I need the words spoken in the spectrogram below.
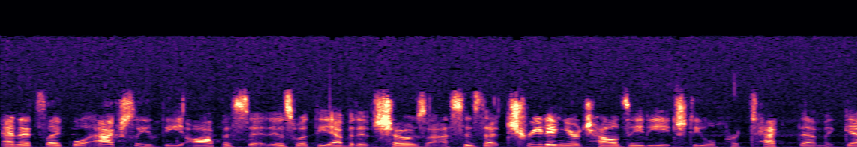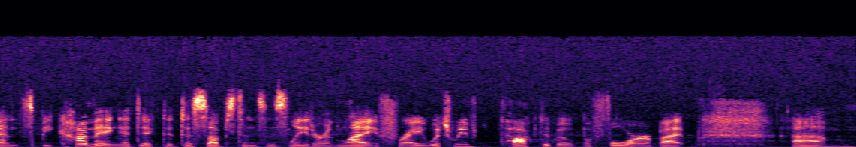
And it's like, well, actually, the opposite is what the evidence shows us is that treating your child's ADHD will protect them against becoming addicted to substances later in life, right? Which we've talked about before, but um,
